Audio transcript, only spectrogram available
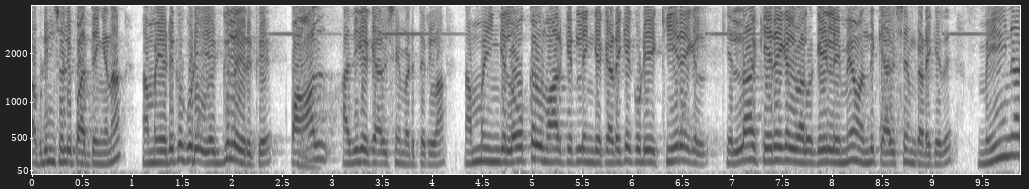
அப்படின்னு சொல்லி பாத்தீங்கன்னா நம்ம எடுக்கக்கூடிய எக்குல இருக்கு. பால் அதிக கால்சியம் எடுத்துக்கலாம். நம்ம இங்க லோக்கல் மார்க்கெட்ல இங்க கிடைக்கக்கூடிய கீரைகள் எல்லா கீரைகள் வகையிலுமே வந்து கால்சியம் கிடைக்குது. மெயினா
